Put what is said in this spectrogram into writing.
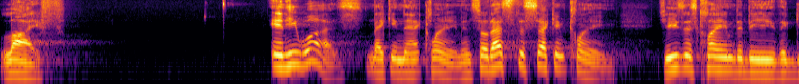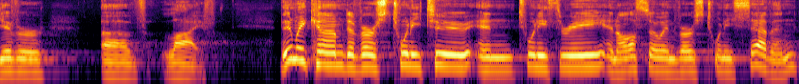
life. And he was making that claim. And so that's the second claim. Jesus claimed to be the giver of life. Then we come to verse 22 and 23, and also in verse 27,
